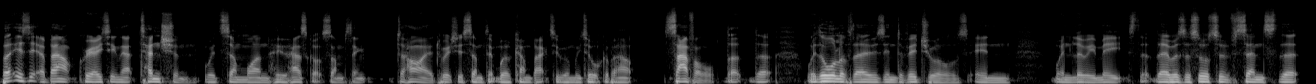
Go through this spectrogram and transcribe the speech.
But is it about creating that tension with someone who has got something to hide, which is something we'll come back to when we talk about Savile? That that with all of those individuals in when Louis meets, that there was a sort of sense that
